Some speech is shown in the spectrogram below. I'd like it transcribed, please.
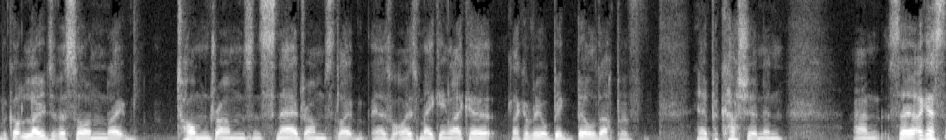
we got loads of us on like tom drums and snare drums, like you know, almost making like a like a real big build up of you know, percussion and and so I guess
